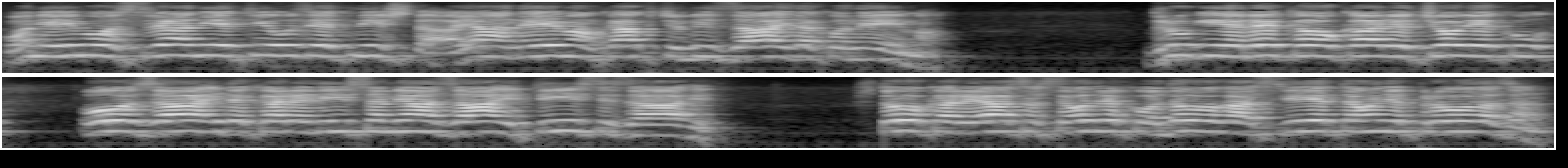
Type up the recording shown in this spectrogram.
on je imao sve, a nije ti uzeti ništa, a ja nemam, kako ću biti Zahid ako nema. Drugi je rekao, kare čovjeku, O Zahide, kare, nisam ja Zahid, ti si Zahid. Što, kare, ja sam se odrekao od ovoga svijeta, on je prolazan.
